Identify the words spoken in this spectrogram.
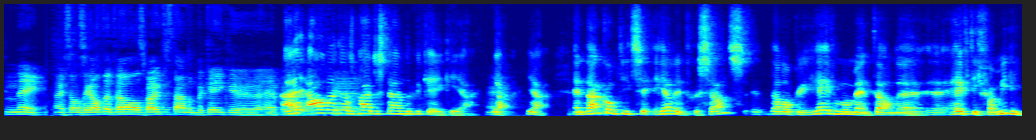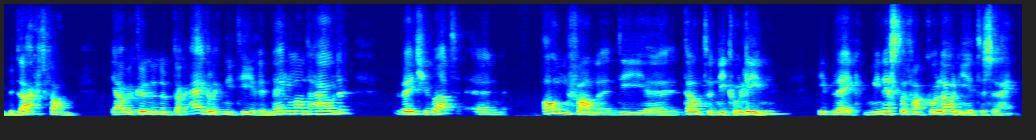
Nee, hij zal zich altijd wel als buitenstaander bekeken hebben. Hij, altijd als buitenstaander bekeken, ja. ja. ja. En dan komt iets heel interessants. Dan op een gegeven moment dan, uh, heeft die familie bedacht van ja, we kunnen hem toch eigenlijk niet hier in Nederland houden. Weet je wat? Een oom van die uh, tante Nicolien, die bleek minister van Koloniën te zijn.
